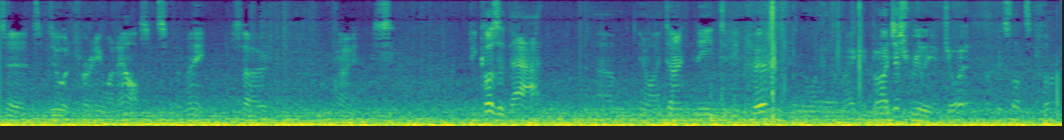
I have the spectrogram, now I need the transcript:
to, to do it for anyone else. It's for me. So, you know, because of that, um, you know, I don't need to be perfect in the way that I make it, but I just really enjoy it. It's lots of fun.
